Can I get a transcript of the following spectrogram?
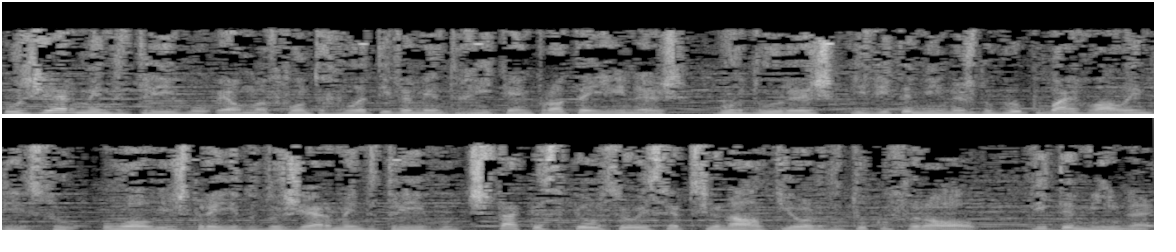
O germen de trigo é uma fonte relativamente rica em proteínas, gorduras e vitaminas do grupo bairro. Além disso, o óleo extraído do germen de trigo destaca-se pelo seu excepcional teor de tocoferol, vitamina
